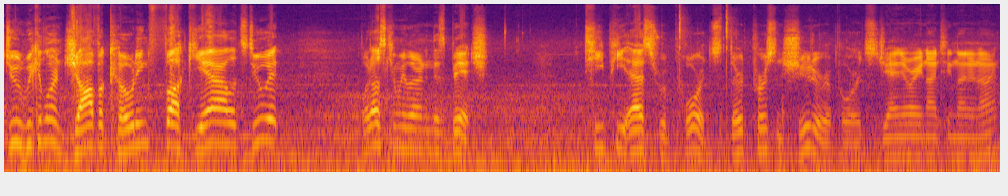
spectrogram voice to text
Dude, we can learn Java coding? Fuck yeah, let's do it. What else can we learn in this bitch? TPS reports, third-person shooter reports, January 1999.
